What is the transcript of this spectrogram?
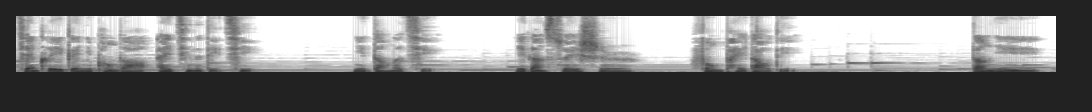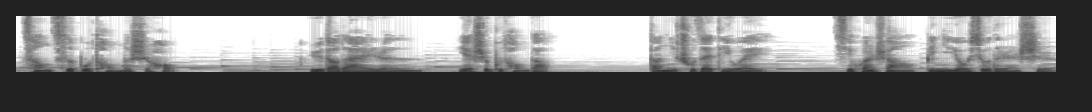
钱可以给你碰到爱情的底气，你等得起，也敢随时奉陪到底。当你层次不同的时候，遇到的爱人也是不同的。当你处在低位，喜欢上比你优秀的人时。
